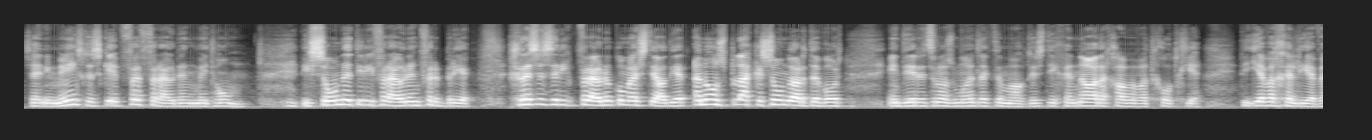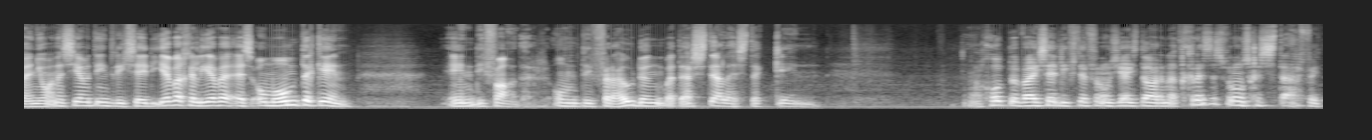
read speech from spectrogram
Sy het die mens geskep vir verhouding met hom. Die sonde het hierdie verhouding verbreek. Christus het die verhouding kom herstel deur in ons plek 'n sondaar te word en deur dit vir ons moontlik te maak. Dis die genadegawe wat God gee. Die ewige lewe. In Johannes 17:3 sê die ewige lewe is om hom te ken en die Vader om die verhouding wat herstel is te ken. Nou God bewys sy liefde vir ons juist daarin dat Christus vir ons gesterf het.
